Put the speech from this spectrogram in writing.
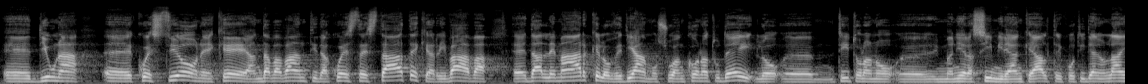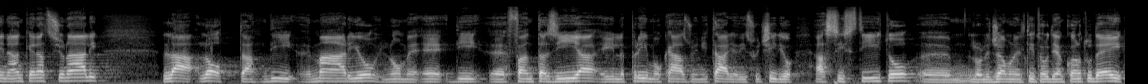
eh, di una eh, questione che andava avanti da questa estate, che arrivava eh, dalle Marche, lo vediamo su Ancona Today, lo eh, titolano eh, in maniera simile anche altri quotidiani online, anche nazionali, la lotta di Mario, il nome è di eh, Fantasia, è il primo caso in Italia di suicidio assistito, eh, lo leggiamo nel titolo di Ancora Today,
